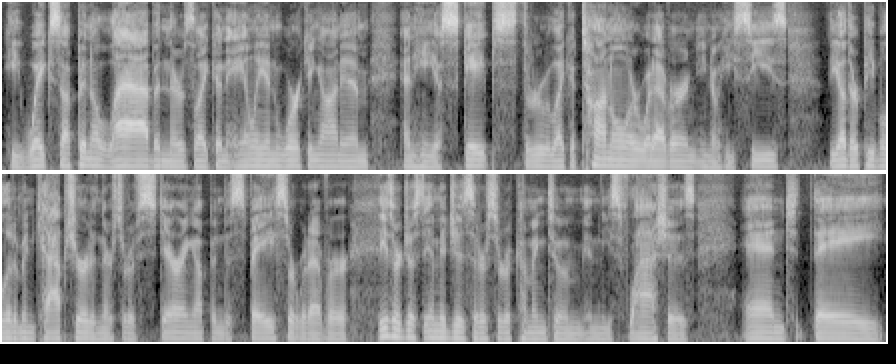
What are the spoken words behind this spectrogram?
he wakes up in a lab and there's like an alien working on him and he escapes through like a tunnel or whatever and you know he sees the other people that have been captured and they're sort of staring up into space or whatever. These are just images that are sort of coming to him in these flashes and they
